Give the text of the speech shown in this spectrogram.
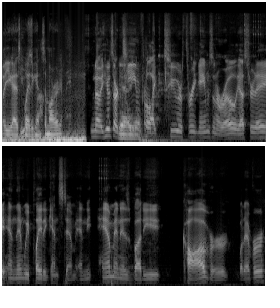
Oh, you guys He played against him already? No, he was our Yeah, team yeah. for like two or three games in a row yesterday, and then we played against him. And him and his buddy Kov or whatever,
